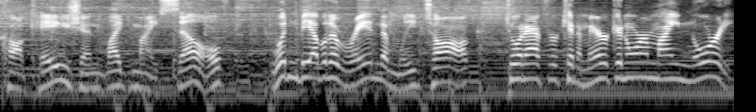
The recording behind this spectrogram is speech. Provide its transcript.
Caucasian like myself wouldn't be able to randomly talk to an African American or a minority.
